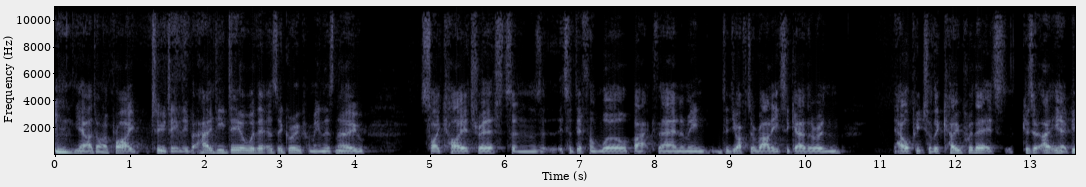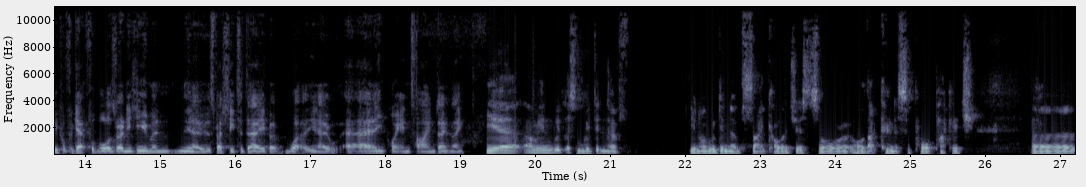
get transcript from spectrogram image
yeah, I don't want to pry too deeply, but how do you deal with it as a group? I mean, there's no psychiatrists and it's a different world back then. I mean, did you have to rally together and help each other cope with it? It's because uh, you know people forget footballers are only human, you know, especially today. But what you know, at any point in time, don't they? Yeah, I mean, we, listen, we didn't have, you know, we didn't have psychologists or or that kind of support package. Uh,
